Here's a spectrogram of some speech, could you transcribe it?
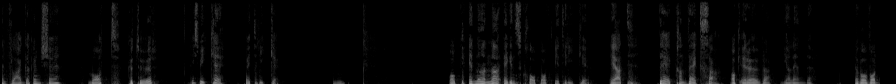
en flagga kanske, mat, kultur. Det finns mycket på ett rike. Mm. Och en annan egenskap av ett rike är att det kan växa och erövra nya länder. Det var vad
